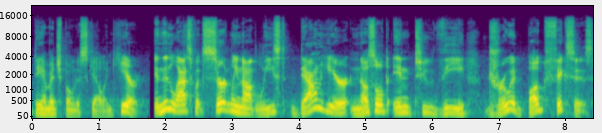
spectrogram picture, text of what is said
damage bonus scaling here. And then last but certainly not least, down here, nuzzled into the Druid bug fixes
